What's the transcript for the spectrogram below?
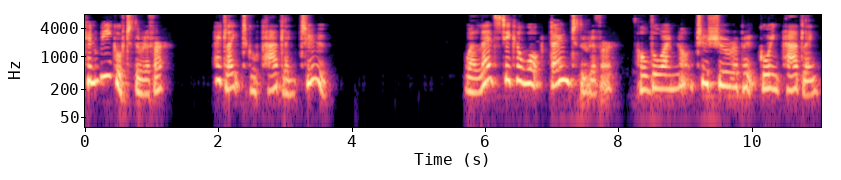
Can we go to the river? I'd like to go paddling too. Well, let's take a walk down to the river, although I'm not too sure about going paddling.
